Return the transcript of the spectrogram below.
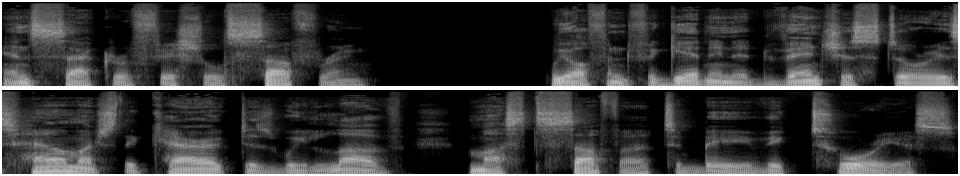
and sacrificial suffering. We often forget in adventure stories how much the characters we love must suffer to be victorious.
